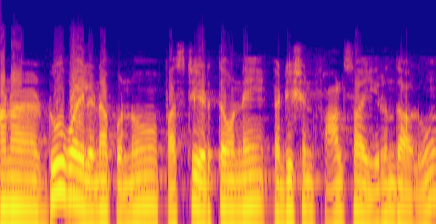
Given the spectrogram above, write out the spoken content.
ஆனால் டூ ஒயில் என்ன பண்ணும்? ஃபஸ்ட்டு எடுத்த உடனே கண்டிஷன் ஃபால்ஸாக இருந்தாலும்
